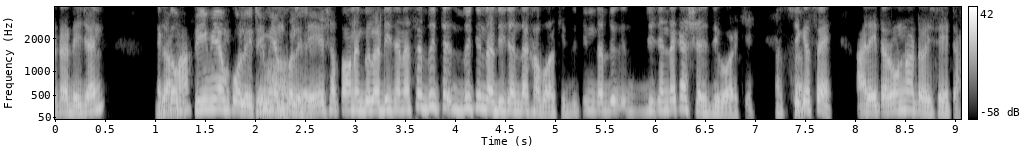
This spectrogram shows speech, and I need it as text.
একটা ডিজাইন একদম জামা। প্রিমিয়াম কোয়ালিটি প্রিমিয়াম কোয়ালিটি এই সপ্তাহে অনেকগুলো ডিজাইন আছে। দুই দুই তিনটা ডিজাইন দেখাবো আর কি। দুই তিনটা ডিজাইন দেখা শেষ দিব আর কি। আচ্ছা। ঠিক আছে? আর এটার ওন্নাটা এটা।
